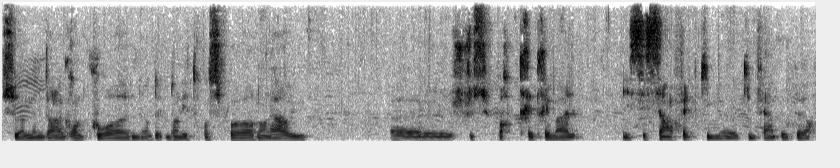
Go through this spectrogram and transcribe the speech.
soit même dans la grande couronne, dans, les transports, dans la rue, euh, je supporte très très mal. Et c'est ça, en fait, qui me, qui me fait un peu peur.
